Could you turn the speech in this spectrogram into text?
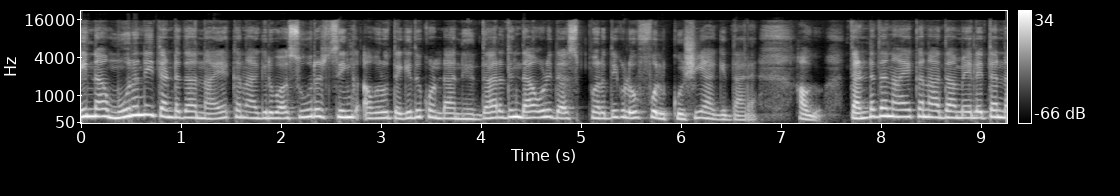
ಇನ್ನ ಮೂರನೇ ತಂಡದ ನಾಯಕನಾಗಿರುವ ಸೂರಜ್ ಸಿಂಗ್ ಅವರು ತೆಗೆದುಕೊಂಡ ನಿರ್ಧಾರದಿಂದ ಉಳಿದ ಸ್ಪರ್ಧಿಗಳು ಫುಲ್ ಖುಷಿಯಾಗಿದ್ದಾರೆ ಹೌದು, ತಂಡದ ನಾಯಕನಾದ ಮೇಲೆ ತನ್ನ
